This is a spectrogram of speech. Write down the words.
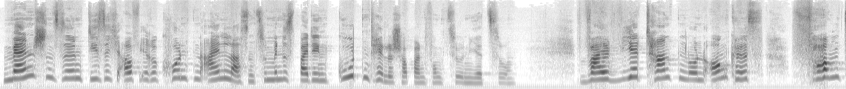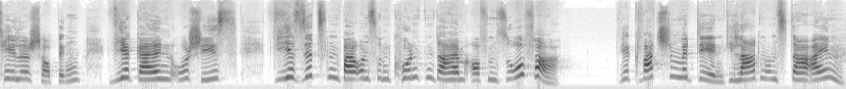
Menschen sind, die sich auf ihre Kunden einlassen. Zumindest bei den guten Teleshoppern funktioniert so weil wir Tanten und Onkels vom Teleshopping, wir geilen Uschis, wir sitzen bei unseren Kunden daheim auf dem Sofa. Wir quatschen mit denen, die laden uns da ein.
